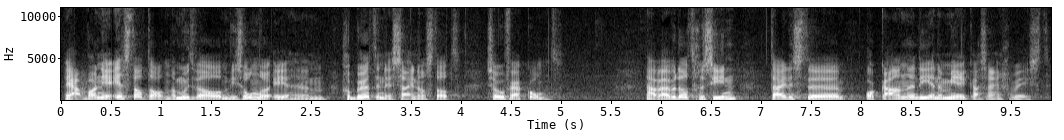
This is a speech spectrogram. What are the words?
Ja, wanneer is dat dan? Dat moet wel een bijzondere um, gebeurtenis zijn als dat zover komt. Nou, we hebben dat gezien tijdens de orkanen die in Amerika zijn geweest.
